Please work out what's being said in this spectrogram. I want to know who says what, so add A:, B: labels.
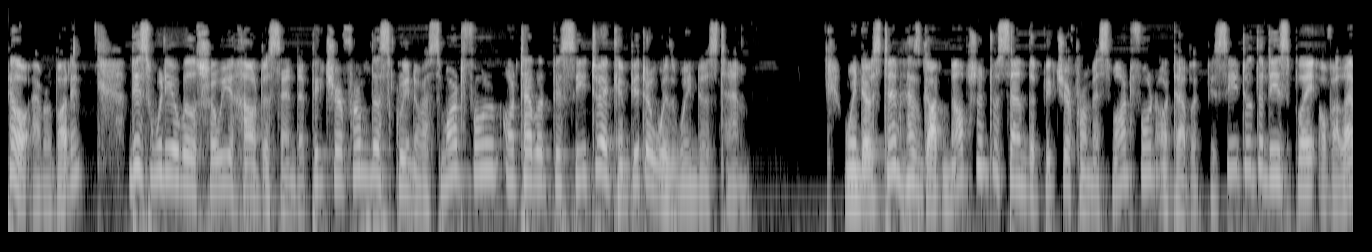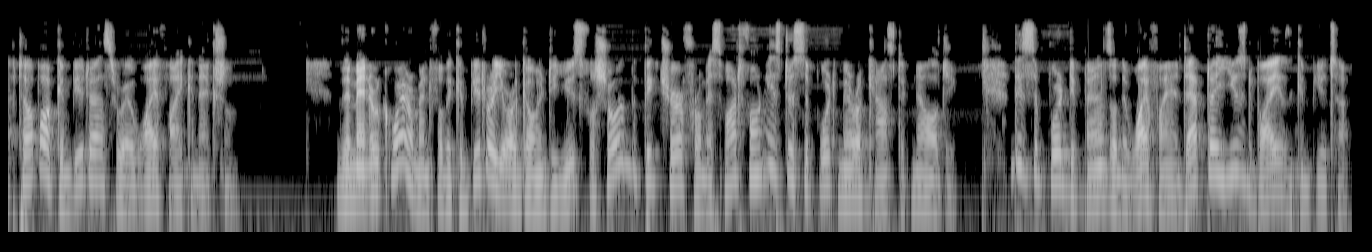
A: Hello everybody! This video will show you how to send a picture from the screen of a smartphone or tablet PC to a computer with Windows 10. Windows 10 has got an option to send the picture from a smartphone or tablet PC to the display of a laptop or computer through a Wi-Fi connection. The main requirement for the computer you are going to use for showing the picture from a smartphone is to support Miracast technology. This support depends on the Wi-Fi adapter used by the computer.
